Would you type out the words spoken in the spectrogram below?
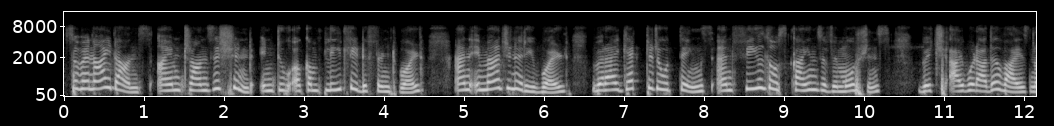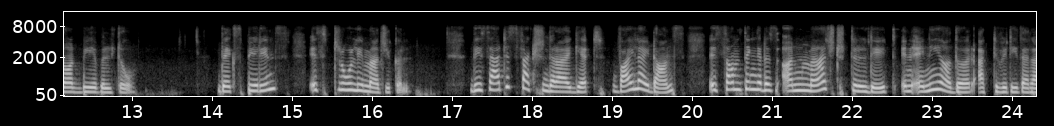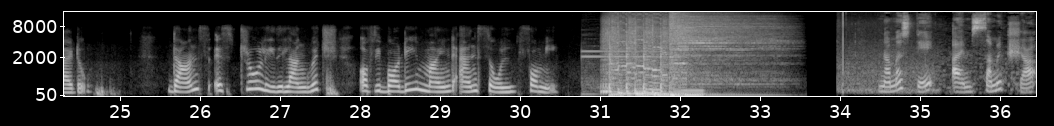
So, when I dance, I am transitioned into a completely different world, an imaginary world where I get to do things and feel those kinds of emotions which I would otherwise not be able to. The experience is truly magical. The satisfaction that I get while I dance is something that is unmatched till date in any other activity that I do. Dance is truly the language of the body, mind, and soul for me. Namaste, I'm Samiksha.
